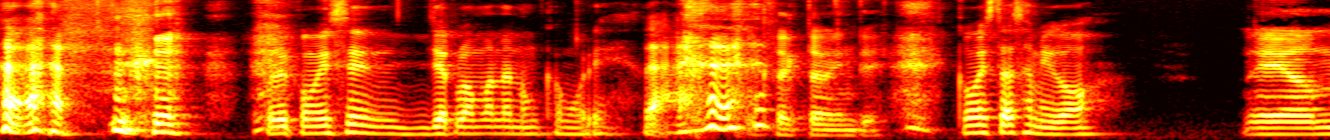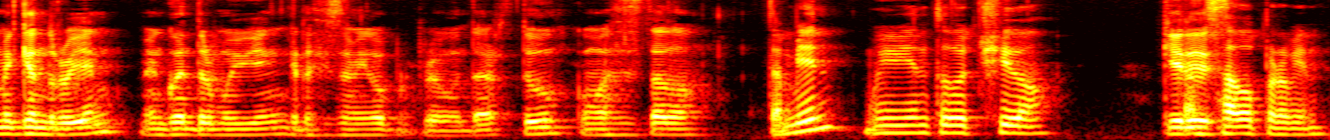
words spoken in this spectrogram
Pero como dicen, yerba mala nunca muere. Exactamente. ¿Cómo estás, amigo? Eh, me encuentro bien, me encuentro muy bien. Gracias, amigo, por preguntar. ¿Tú cómo has estado? ¿También? Muy bien, todo chido. ¿Quieres, Cansado, pero bien.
